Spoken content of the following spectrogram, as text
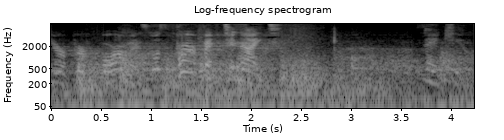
Your performance was perfect tonight. Thank you.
